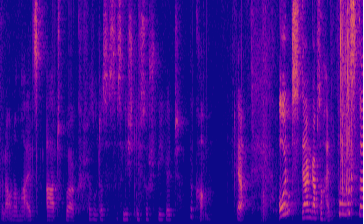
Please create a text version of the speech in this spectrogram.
genau, nochmal als Artwork. Ich versuche, dass es das Licht nicht so spiegelt, bekommen. Genau. Und dann gab es noch ein Poster.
